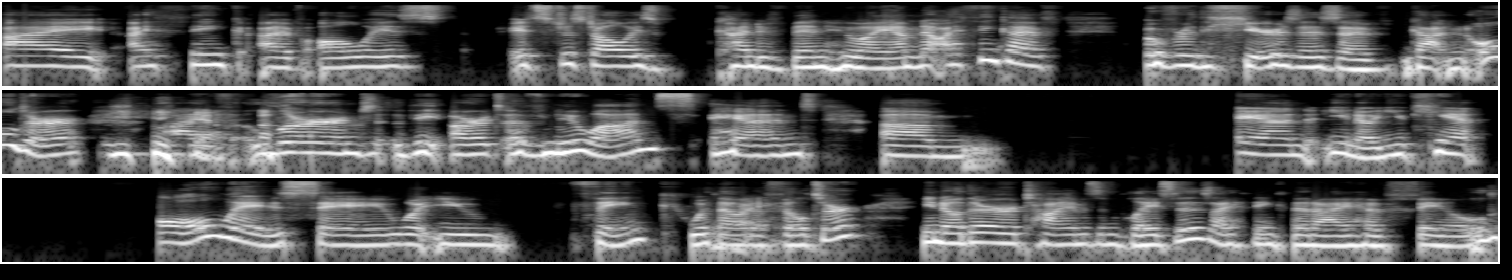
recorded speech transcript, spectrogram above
I I think I've always it's just always kind of been who I am. Now I think I've over the years as I've gotten older, yeah. I've learned the art of nuance and um and you know, you can't always say what you think without right. a filter. You know, there are times and places I think that I have failed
